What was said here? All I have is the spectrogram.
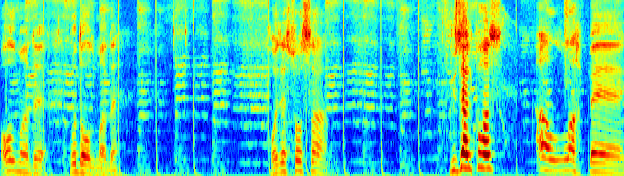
Olmadı. Bu da olmadı. Jose Sosa. Güzel pas. Allah be.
